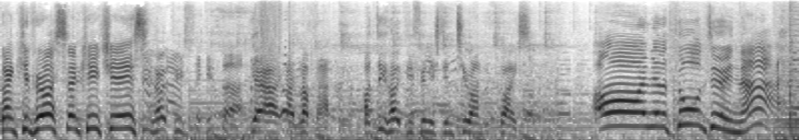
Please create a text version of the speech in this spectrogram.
Thank you for us. Thank you. Cheers. I hope you, yeah, I, I love that. I do hope you finished in 200 place. Oh, I never thought of doing that.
